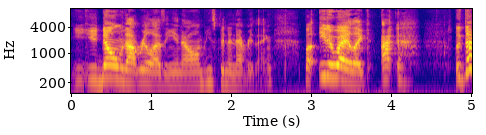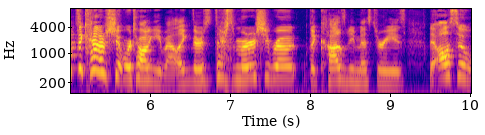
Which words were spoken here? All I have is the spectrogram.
you, you know him without realizing you know him. He's been in everything. But either way, like, I. Like that's the kind of shit we're talking about. Like there's there's Murder She Wrote, the Cosby Mysteries. They also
